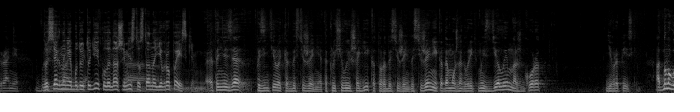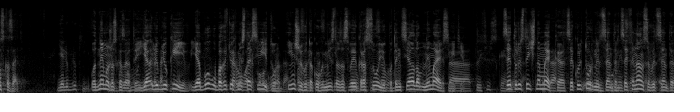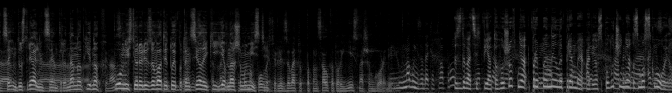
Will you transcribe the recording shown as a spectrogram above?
на грані Досягнення виживання. будуть тоді, коли наше місто стане європейським. Это нельзя презентировать как достижение. Это ключевые шаги, которые достижения. Достижения, когда можно говорить, мы сделаем наш город европейским. Одно могу сказать. Я люблю Київ. Одне можу Я сказати: був у я многих люблю городах Київ. Я був у багатьох Второго містах такого світу. города Іншого по своїй такого красоті, міста за по своєю своєму красою, потенціалу потенціалом немає в світі. Это туристическая Це мека, туристична это Мекка, це культурний центр, це фінансовий центр, це індустріальний центр. Нам необхідно повністю реалізувати той потенціал, який є в нашому місті. Повністю реалізувати той потенціал, який є в нашому місті. Не могу не задать этот вопрос. З 25 жовтня припинили пряме авіасполучення з Москвою.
